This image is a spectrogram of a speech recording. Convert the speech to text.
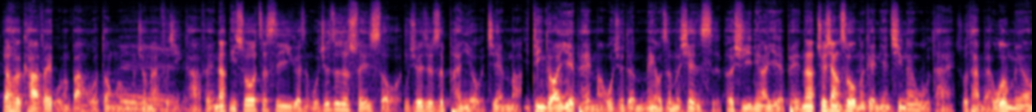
要喝咖啡，我们办活动了，我们就买附近咖啡。那你说这是一个？我觉得这是随手，我觉得就是朋友间嘛，一定都要夜配嘛？我觉得没有这么现实，何须一定要夜配？那就像是我们给年轻人舞台，说坦白，我有没有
